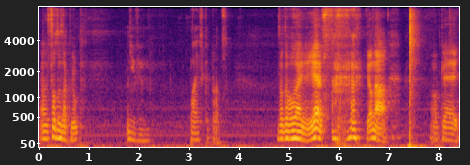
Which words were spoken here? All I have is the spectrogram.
A co to za klub? Nie wiem. Pańska praca. Zadowolenie, jest! Piona! Okej.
